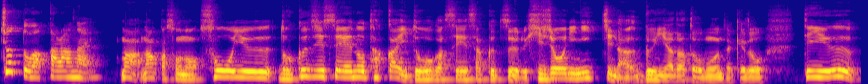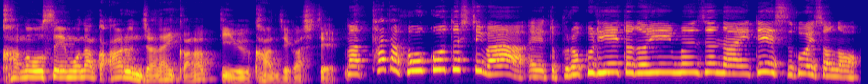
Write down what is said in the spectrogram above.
ちょっとわからない。まあなんかその、そういう独自性の高い動画制作ツール、非常にニッチな分野だと思うんだけど、っていう可能性もなんかあるんじゃないかなっていう感じがして。まあ、ただ方向としては、えっ、と、プロクリエイトドリームズ内ですごいその、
